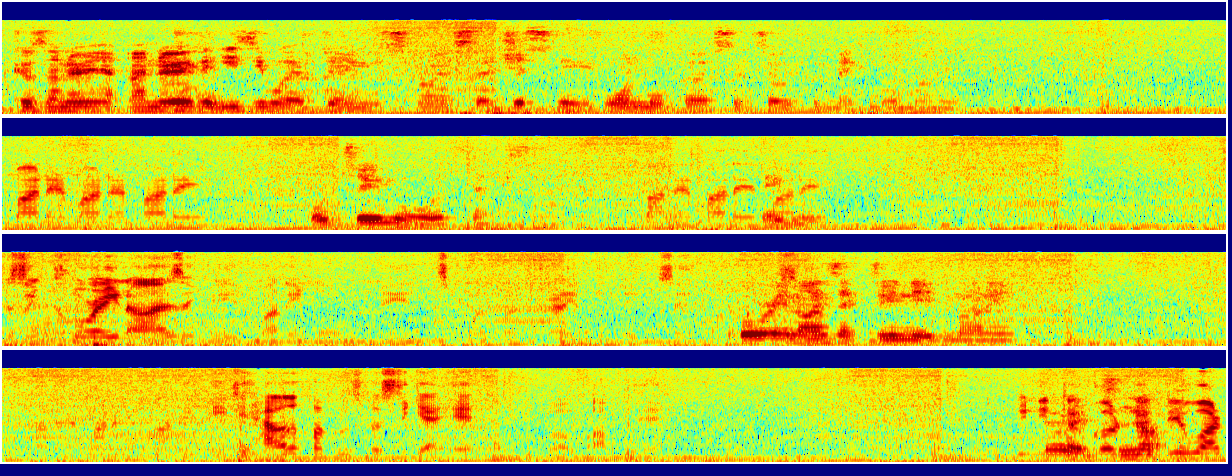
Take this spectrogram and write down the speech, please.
Because I know I know the easy way of doing this guys, so I just need one more person so we can make more money. Money, money, money, Or two more if that's money, money, Hey, money. Doesn't Corey and Isaac need money more than me? It's one of my favorite things. eh? Corey and Isaac do need money. Money, money, money. DJ, how the fuck are we supposed to get here? Well, up here. We need No, to go it's to not- the water.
